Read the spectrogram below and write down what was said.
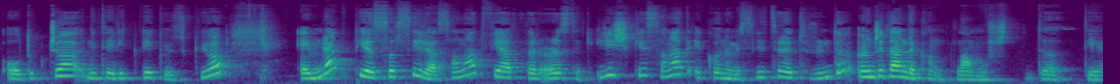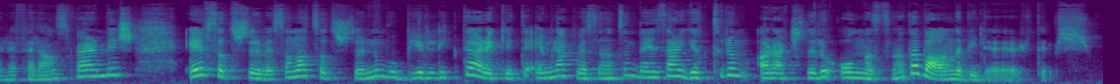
oldukça nitelikli gözüküyor. Emlak piyasasıyla sanat fiyatları arasındaki ilişki sanat ekonomisi literatüründe önceden de kanıtlanmıştı diye referans vermiş. Ev satışları ve sanat satışlarının bu birlikte hareketi emlak ve sanatın benzer yatırım araçları olmasına da bağlanabilir demiş.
